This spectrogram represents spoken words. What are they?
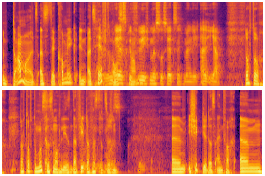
Und damals, als der Comic in, als Heft Irgendwie das rauskam, Gefühl, ich müsste es jetzt nicht mehr lesen. Äh, ja. doch, doch, doch, doch, du musst es noch lesen, da fehlt doch was Ich dazwischen. Ähm, ich schick dir das einfach. Ähm,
